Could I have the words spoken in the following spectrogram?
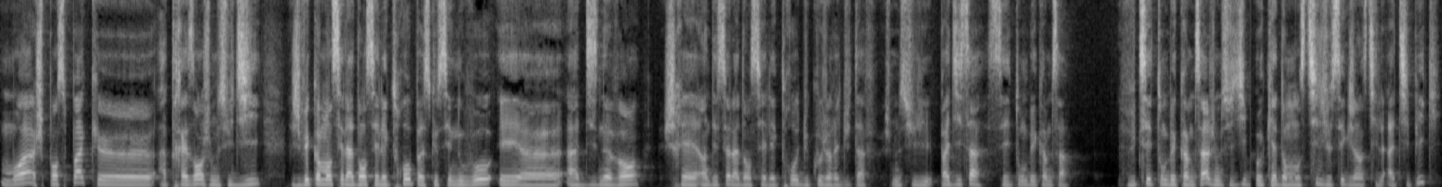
moi, je pense pas que à 13 ans, je me suis dit, je vais commencer la danse électro parce que c'est nouveau et euh, à 19 ans, je serais un des seuls à danser électro, du coup, j'aurais du taf. Je me suis pas dit ça, c'est tombé comme ça. Vu que c'est tombé comme ça, je me suis dit, ok, dans mon style, je sais que j'ai un style atypique,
